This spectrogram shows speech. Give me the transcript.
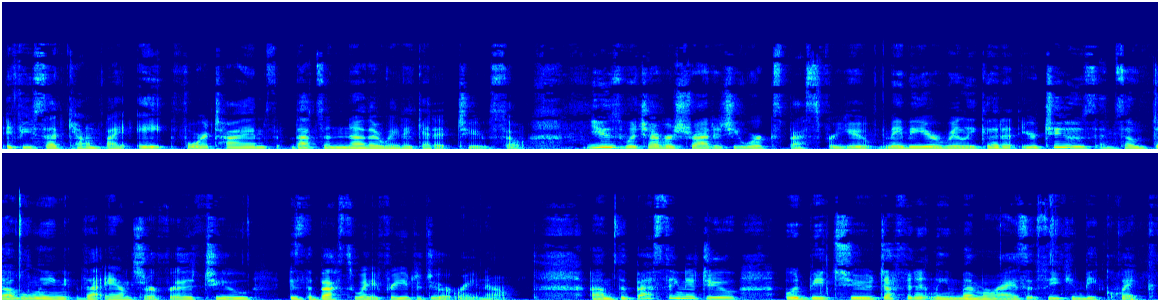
If you said count by 8 four times, that's another way to get it too. So use whichever strategy works best for you. Maybe you're really good at your twos, and so doubling the answer for the two is the best way for you to do it right now. Um, the best thing to do would be to definitely memorize it so you can be quick,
